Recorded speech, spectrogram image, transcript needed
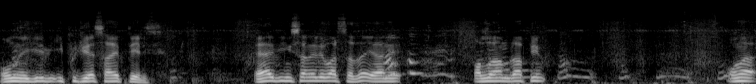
Onunla ilgili bir ipucuya sahip değiliz. Eğer bir insan eli varsa da yani Allah'ım Rabbim ona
